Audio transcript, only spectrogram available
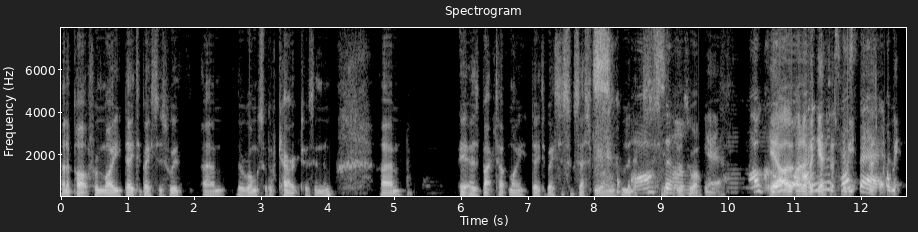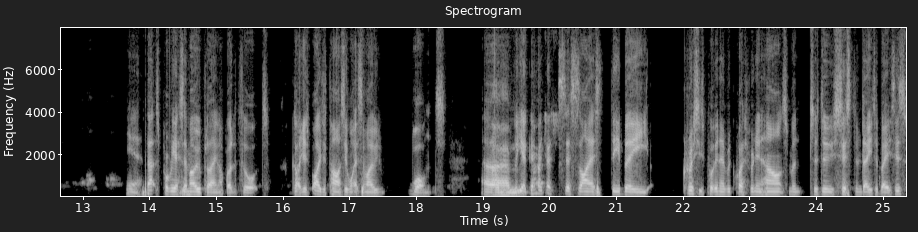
and apart from my databases with um, the wrong sort of characters in them, um, it has backed up my databases successfully on Linux SQL as well. Yeah. Oh, cool! Yeah, I, I I never didn't guess even that's probably, test that's probably yeah, that's probably SMO playing up. I'd have thought. I just I just pass in what SMO wants. Um, Um, but yeah, going back to SSISDB, Chris is putting in a request for an enhancement to do system databases.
